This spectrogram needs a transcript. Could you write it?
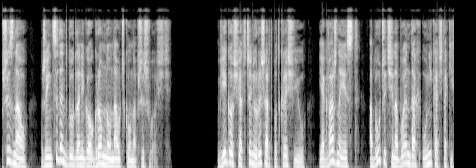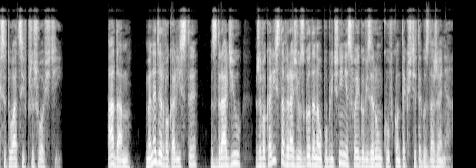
Przyznał, że incydent był dla niego ogromną nauczką na przyszłość. W jego oświadczeniu Ryszard podkreślił, jak ważne jest, aby uczyć się na błędach unikać takich sytuacji w przyszłości. Adam, menedżer wokalisty, zdradził, że wokalista wyraził zgodę na upublicznienie swojego wizerunku w kontekście tego zdarzenia.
